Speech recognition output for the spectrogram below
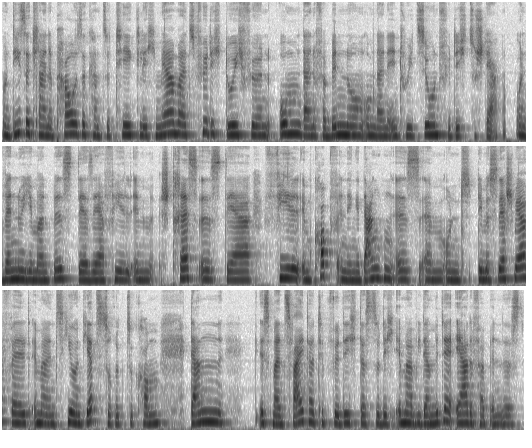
Und diese kleine Pause kannst du täglich mehrmals für dich durchführen, um deine Verbindung, um deine Intuition für dich zu stärken. Und wenn du jemand bist, der sehr viel im Stress ist, der viel im Kopf, in den Gedanken ist ähm, und dem es sehr schwer fällt, immer ins Hier und Jetzt zurückzukommen, dann ist mein zweiter Tipp für dich, dass du dich immer wieder mit der Erde verbindest,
